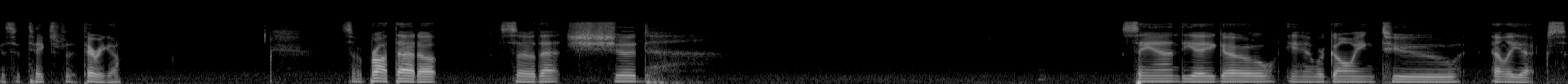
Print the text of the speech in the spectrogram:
Guess it takes, there we go. So brought that up. So that should San Diego and we're going to LAX.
